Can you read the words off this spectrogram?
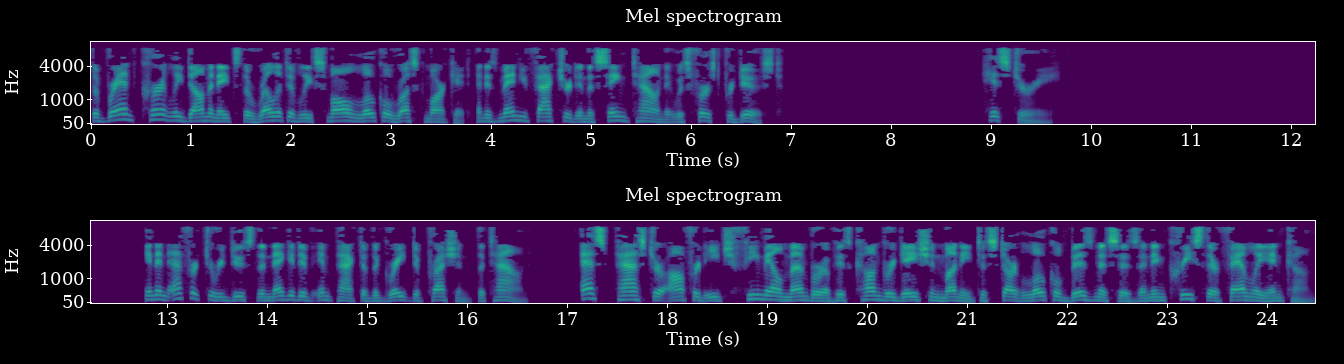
The brand currently dominates the relatively small local rusk market, and is manufactured in the same town it was first produced. History In an effort to reduce the negative impact of the Great Depression, the town's pastor offered each female member of his congregation money to start local businesses and increase their family income.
